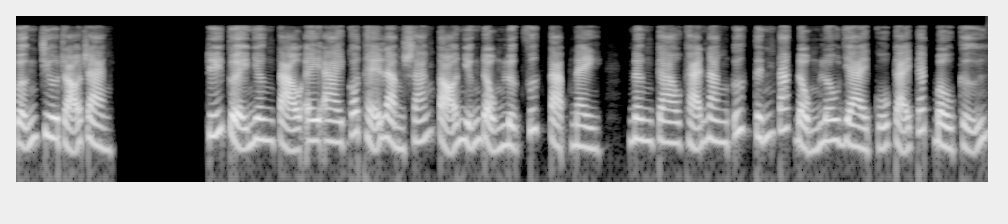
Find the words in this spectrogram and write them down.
vẫn chưa rõ ràng. Trí tuệ nhân tạo AI có thể làm sáng tỏ những động lực phức tạp này, nâng cao khả năng ước tính tác động lâu dài của cải cách bầu cử.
